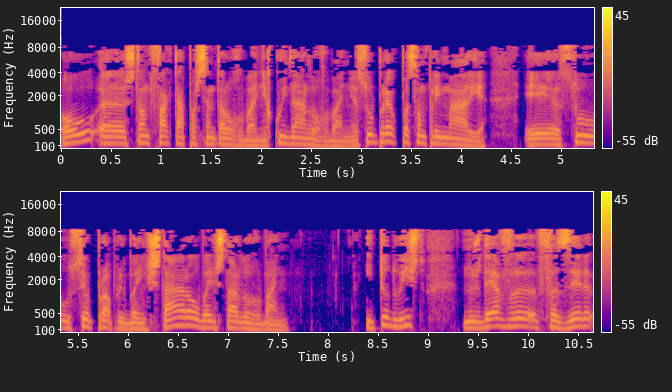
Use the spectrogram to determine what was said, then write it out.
ou uh, estão de facto a apacentar o rebanho, a cuidar do rebanho. A sua preocupação primária é o seu próprio bem-estar ou o bem-estar do rebanho. E tudo isto nos deve fazer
